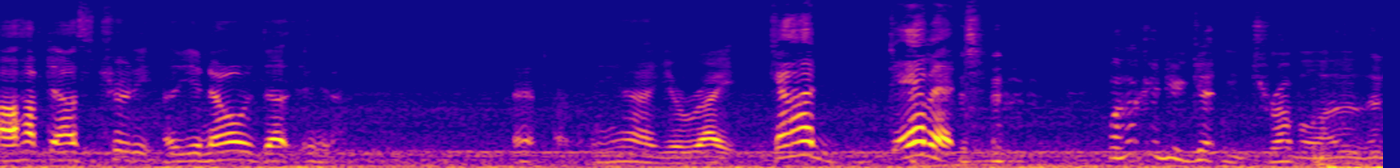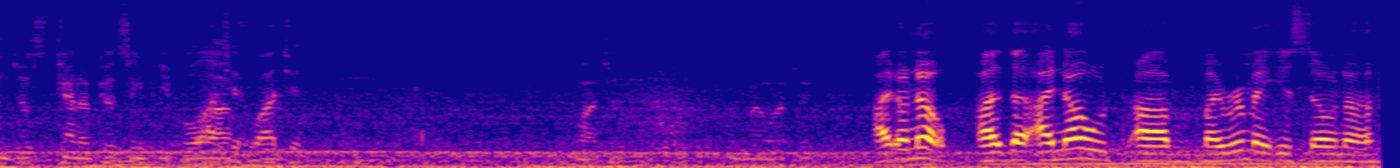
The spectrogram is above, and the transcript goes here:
I'll have to ask Trudy. Uh, You know that. uh, yeah, you're right. God damn it! Well, how could you get in trouble other than just kind of pissing people Watch off? Watch it. Watch it. Watch it. Am I don't know. I, the, I know um, my roommate used to own a,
